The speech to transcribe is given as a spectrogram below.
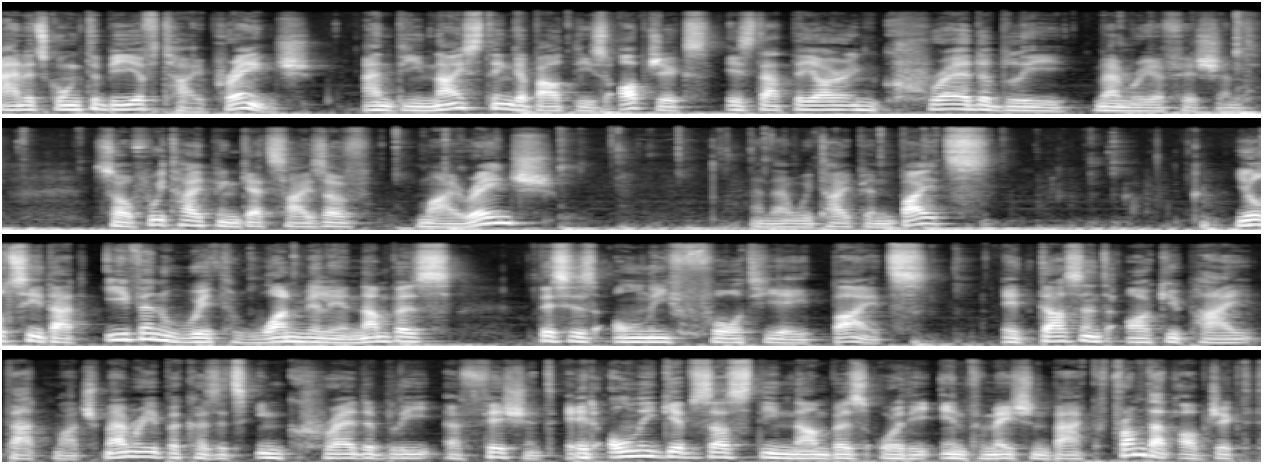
and it's going to be of type range. And the nice thing about these objects is that they are incredibly memory efficient. So if we type in get size of my range, and then we type in bytes, you'll see that even with 1 million numbers, this is only 48 bytes. It doesn't occupy that much memory because it's incredibly efficient. It only gives us the numbers or the information back from that object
